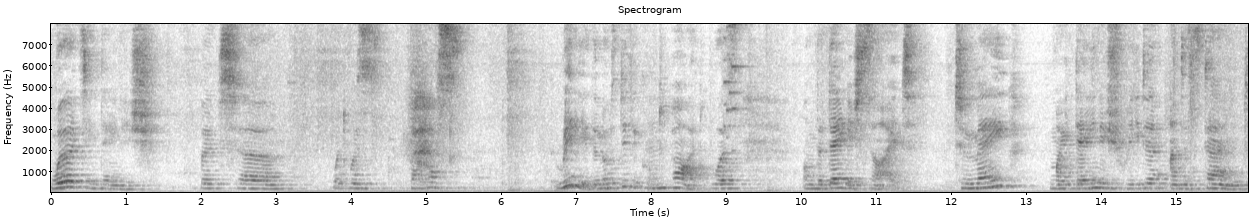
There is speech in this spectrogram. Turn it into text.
words in Danish. But uh, what was perhaps really the most difficult part was on the Danish side to make my Danish reader understand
